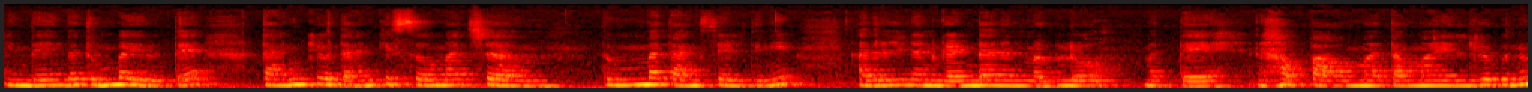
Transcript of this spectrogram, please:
ಹಿಂದೆಯಿಂದ ತುಂಬ ಇರುತ್ತೆ. Thank you thank you so much ತುಂಬ ಥ್ಯಾಂಕ್ಸ್ ಹೇಳ್ತೀನಿ. ಅದರಲ್ಲಿ ನನ್ನ ಗಂಡ ನನ್ನ ಮಗಳು, ಮತ್ತು ಅಪ್ಪ, ಅಮ್ಮ, ತಮ್ಮ ಎಲ್ರಿಗೂ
